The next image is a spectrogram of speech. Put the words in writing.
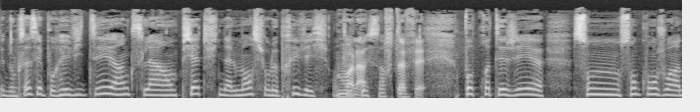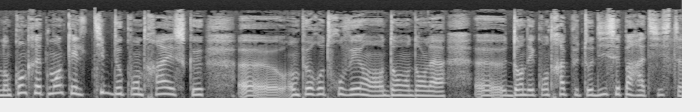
Et donc ça, c'est pour éviter hein, que cela empiète finalement sur le privé, en voilà, quelque sorte. tout à fait. Pour protéger euh, son, son conjoint. Donc concrètement, quel type de contrat est-ce que euh, on peut retrouver en, dans, dans, la, euh, dans des contrats plutôt dits séparatistes?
